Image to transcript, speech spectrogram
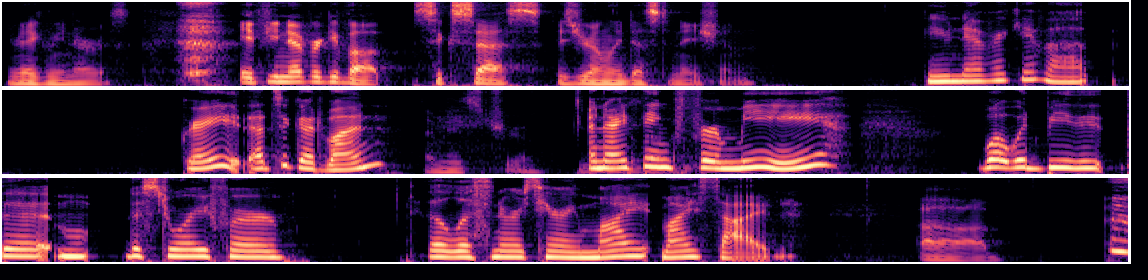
You're making me nervous. If you never give up, success is your only destination. If you never give up. Great. That's a good one. I mean, it's true. You And I think up. for me, what would be the the story for the listeners hearing my my side? uh,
